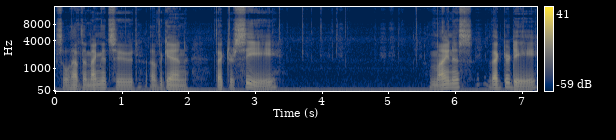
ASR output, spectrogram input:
So we'll have the magnitude of, again, vector c minus vector d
